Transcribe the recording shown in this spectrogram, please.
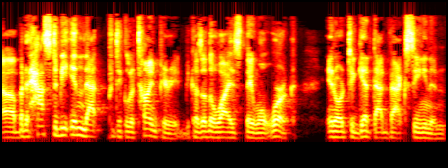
uh, but it has to be in that particular time period because otherwise they won't work in order to get that vaccine and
